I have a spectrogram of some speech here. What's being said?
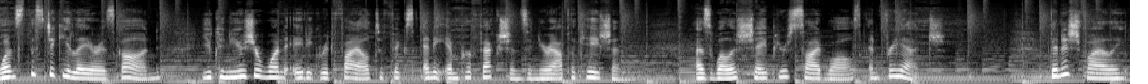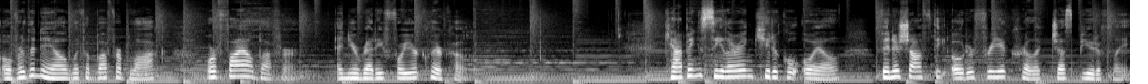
Once the sticky layer is gone, you can use your 180 grit file to fix any imperfections in your application, as well as shape your sidewalls and free edge. Finish filing over the nail with a buffer block or file buffer, and you're ready for your clear coat. Capping sealer and cuticle oil finish off the odor-free acrylic just beautifully.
